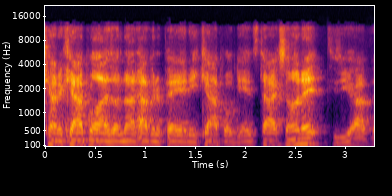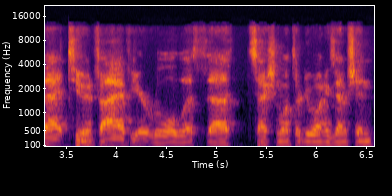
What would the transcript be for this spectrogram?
kind of capitalize on not having to pay any capital gains tax on it because you have that two and five year rule with uh, Section 131 exemption.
